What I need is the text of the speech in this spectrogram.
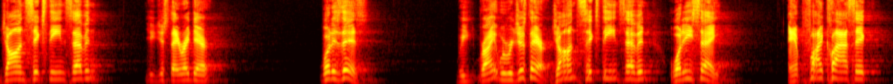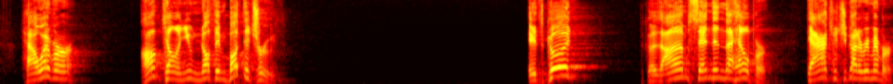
John 16, 7. You just stay right there. What is this? We right? We were just there. John 16, 7. What did he say? Amplified Classic. However, I'm telling you nothing but the truth. It's good because I'm sending the helper. That's what you got to remember.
